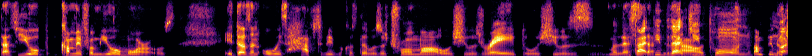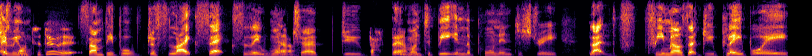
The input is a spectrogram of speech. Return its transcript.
That's your coming from your morals. It doesn't always have to be because there was a trauma or she was raped or she was molested. It's like people that do porn. Some people Not just everyone. want to do it. Some people just like sex, so they want to do. They want to be in the porn industry, like the f- females that do Playboy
